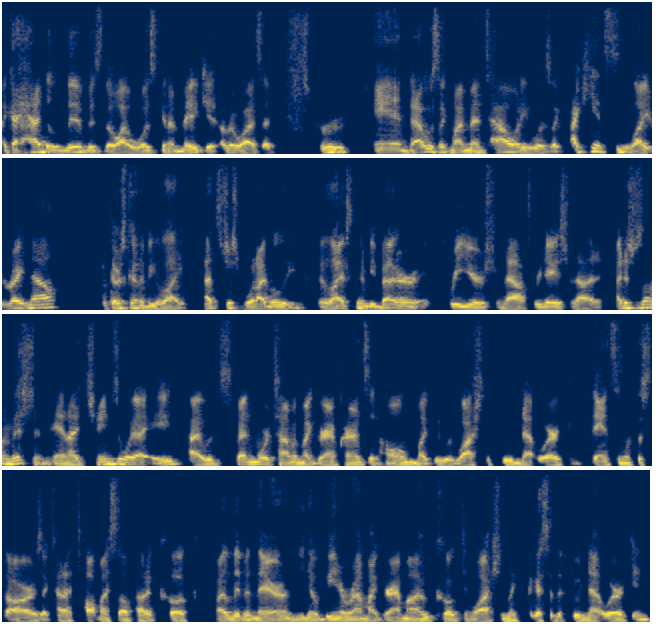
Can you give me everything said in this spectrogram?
Like I had to live as though I was going to make it. Otherwise, I'd be screwed. And that was like my mentality was like, I can't see light right now. But there's going to be light. That's just what I believe. The life's going to be better in three years from now, three days from now. I just was on a mission and I changed the way I ate. I would spend more time with my grandparents at home. Like we would watch the Food Network and Dancing with the Stars. I kind of taught myself how to cook. I live in there and, you know, being around my grandma who cooked and watching, like, like I said, the Food Network and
